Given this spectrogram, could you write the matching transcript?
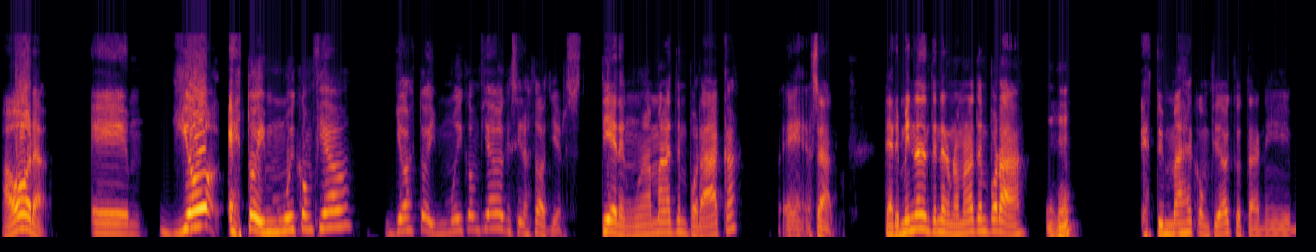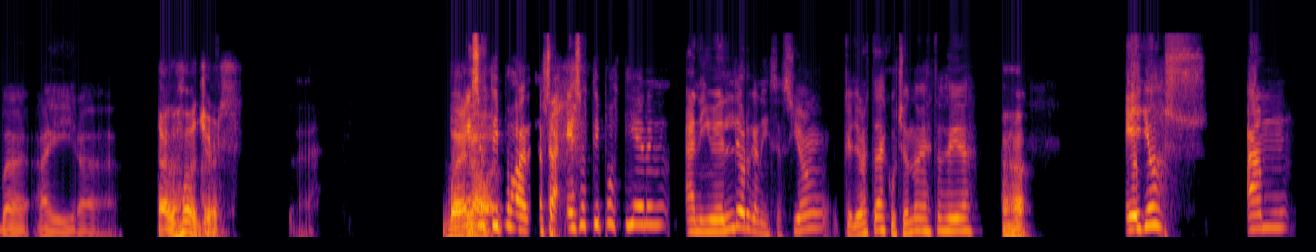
Ahora, eh, yo estoy muy confiado, yo estoy muy confiado que si los Dodgers tienen una mala temporada acá, eh, o sea, terminan de tener una mala temporada, estoy más de confiado que Otani va a ir a, A los a Dodgers. Dodgers. Esos tipos, o sea, esos tipos tienen a nivel de organización, que yo lo estaba escuchando en estos días, ajá, ellos han,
